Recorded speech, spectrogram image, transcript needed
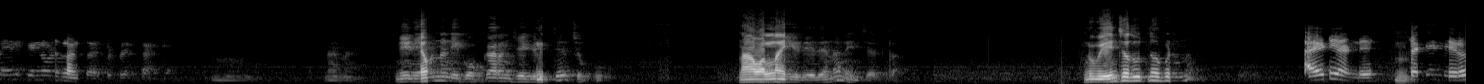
నేను ఉంటున్నాను సార్ ఇప్పుడు ప్రస్తుతానికి. నాన్న నేనేమన్నా నీకు ఉపకారం చేయగలిగితే చెప్పు. నా వలన ఏది ఏదైనా నేను చేస్తా. నువ్వేం చదువుతున్నావు ఇప్పుడు ఐటీ అండి. సెకండ్ ఇయర్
